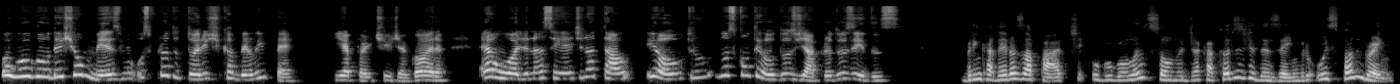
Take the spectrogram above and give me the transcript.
O Google deixou mesmo os produtores de cabelo em pé e a partir de agora é um olho na ceia de Natal e outro nos conteúdos já produzidos. Brincadeiras à parte, o Google lançou no dia 14 de dezembro o Spam Brain,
